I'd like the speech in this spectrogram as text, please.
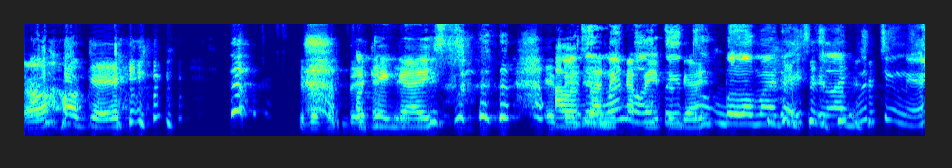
Oh, oke. Okay. itu penting. Oke okay, guys alasannya karena waktu itu, guys. itu belum ada istilah bucin ya.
